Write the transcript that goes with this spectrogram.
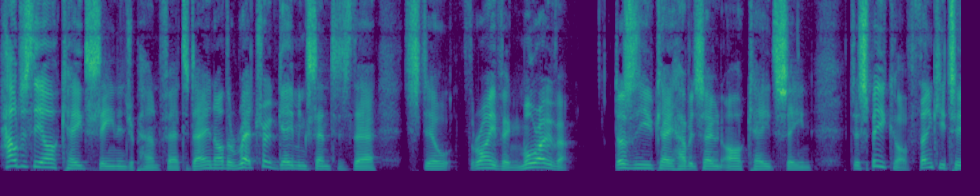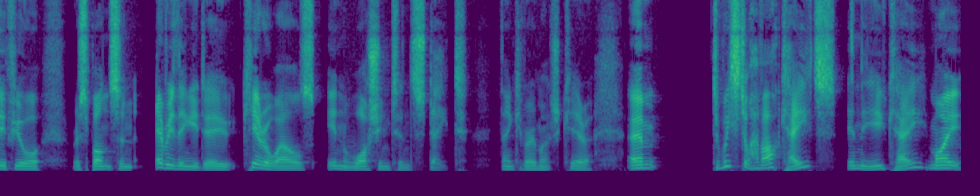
How does the arcade scene in Japan fare today, and are the retro gaming centres there still thriving? Moreover, does the UK have its own arcade scene to speak of? Thank you too for your response and everything you do. Kira Wells in Washington State. Thank you very much, Kira. Um, do we still have arcades in the UK? My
